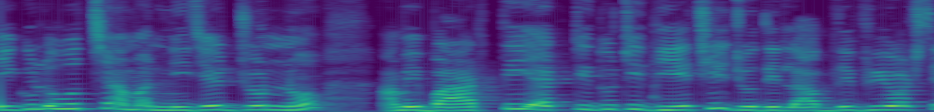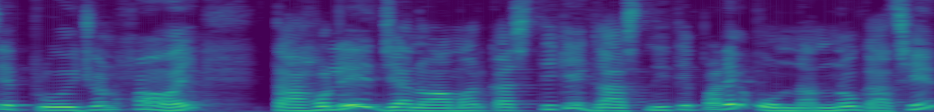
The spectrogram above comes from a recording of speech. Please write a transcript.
এইগুলো হচ্ছে আমার নিজের জন্য। আমি বাড়তি একটি দুটি দিয়েছি, যদি লাভলি ভিউয়ার্সের প্রয়োজন হয়, তাহলে যেন আমার কাছ থেকে গাছ নিতে পারে অন্যান্য গাছের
